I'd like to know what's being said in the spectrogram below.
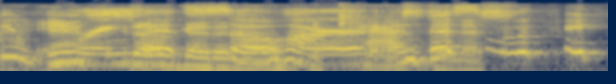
He Yeah. brings so it good in so hard in in this this- movie.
